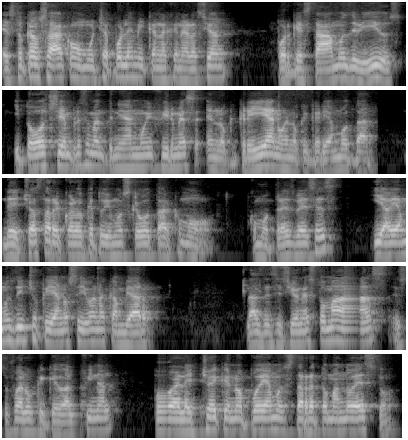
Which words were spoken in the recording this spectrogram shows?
Esto causaba como mucha polémica en la generación porque estábamos divididos y todos siempre se mantenían muy firmes en lo que creían o en lo que querían votar. De hecho, hasta recuerdo que tuvimos que votar como, como tres veces y habíamos dicho que ya no se iban a cambiar las decisiones tomadas, esto fue algo que quedó al final, por el hecho de que no podíamos estar retomando esto,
